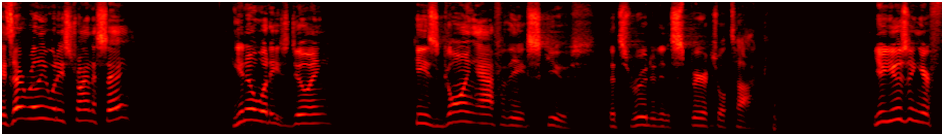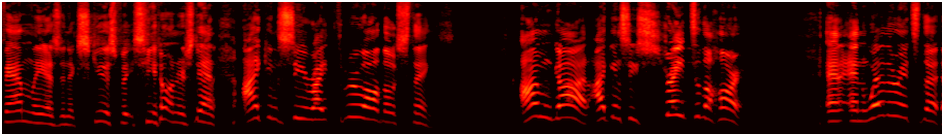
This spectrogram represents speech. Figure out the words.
Is that really what he's trying to say? You know what he's doing? He's going after the excuse that's rooted in spiritual talk. You're using your family as an excuse, but you don't understand. I can see right through all those things. I'm God. I can see straight to the heart. And, and whether it's the,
